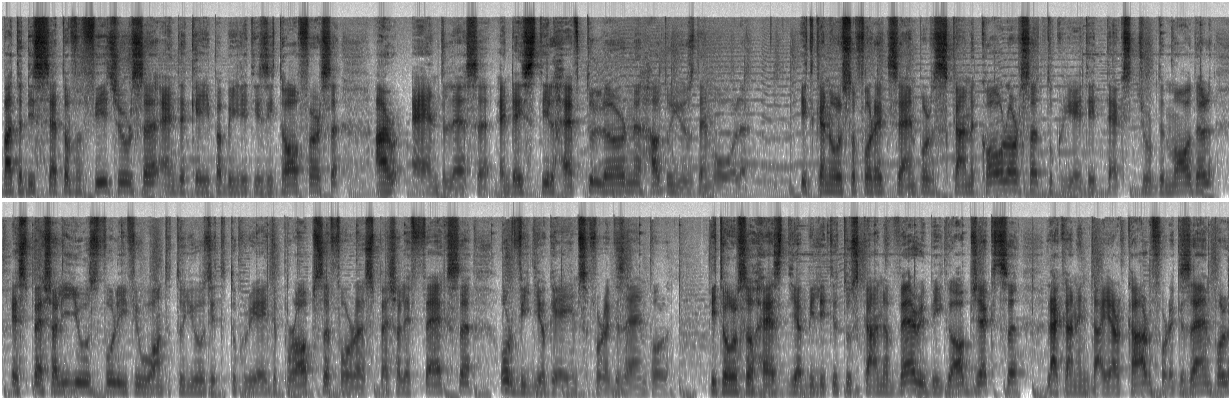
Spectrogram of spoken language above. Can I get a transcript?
but this set of features and the capabilities it offers are endless and I still have to learn how to use them all. It can also for example scan colors to create a textured model, especially useful if you want to use it to create props for uh, special effects or video games for example. It also has the ability to scan very big objects, like an entire car for example,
